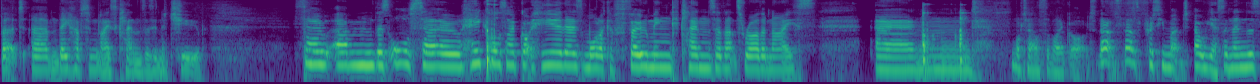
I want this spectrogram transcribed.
but um, they have some nice cleansers in a tube. So um, there's also Haeckels I've got here. There's more like a foaming cleanser. That's rather nice. And what else have I got? That's that's pretty much. Oh yes, and then there's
